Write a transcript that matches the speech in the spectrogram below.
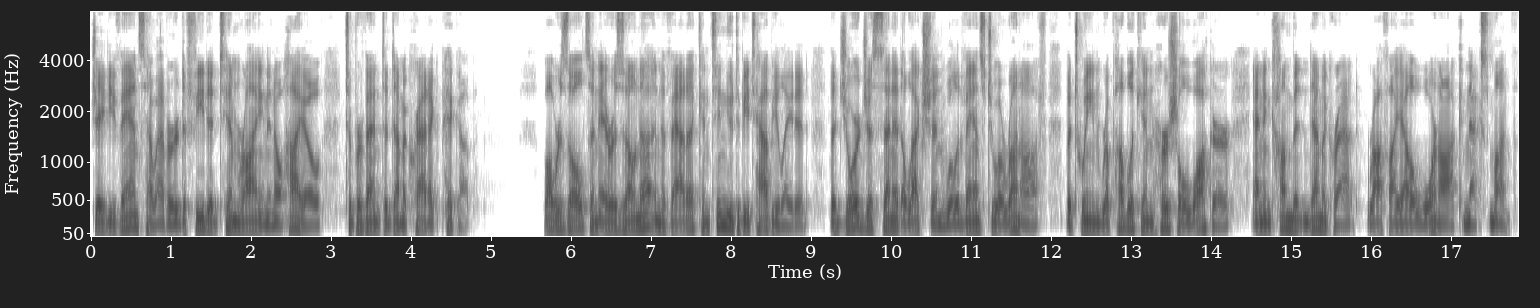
J.D. Vance, however, defeated Tim Ryan in Ohio to prevent a Democratic pickup. While results in Arizona and Nevada continue to be tabulated, the Georgia Senate election will advance to a runoff between Republican Herschel Walker and incumbent Democrat Raphael Warnock next month.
